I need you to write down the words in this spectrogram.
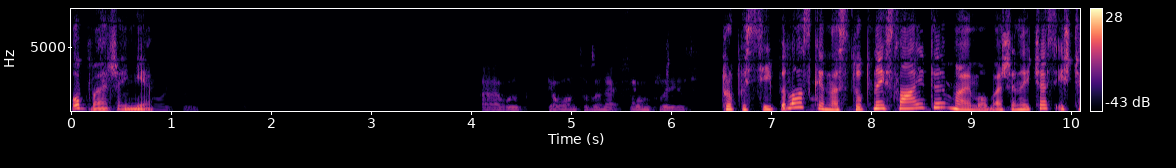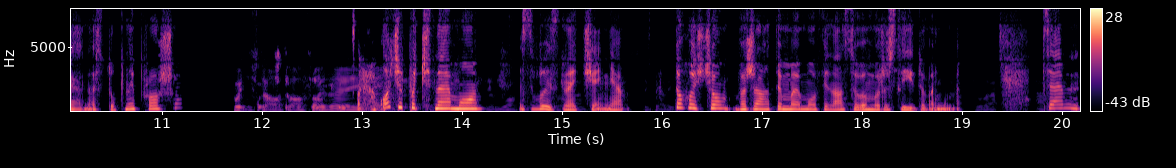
обмежені. Пропустіть, будь ласка, наступний слайд. Маємо обмежений час і ще наступний, прошу. Отже, почнемо з визначення того, що вважатимемо фінансовими розслідуваннями. Це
